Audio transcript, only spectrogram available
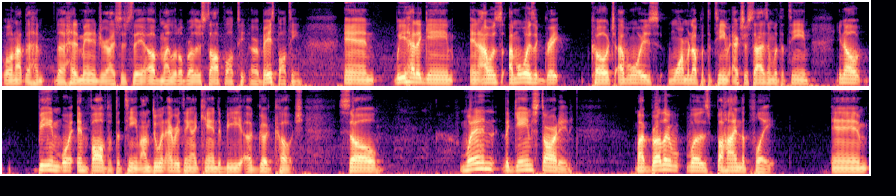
well not the the head manager I should say of my little brother's softball team or baseball team, and we had a game and I was I'm always a great coach. I'm always warming up with the team, exercising with the team, you know, being involved with the team. I'm doing everything I can to be a good coach. So when the game started, my brother was behind the plate and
